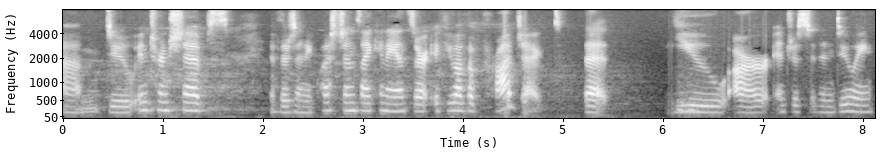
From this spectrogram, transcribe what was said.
um, do internships. If there's any questions I can answer, if you have a project that mm-hmm. you are interested in doing,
